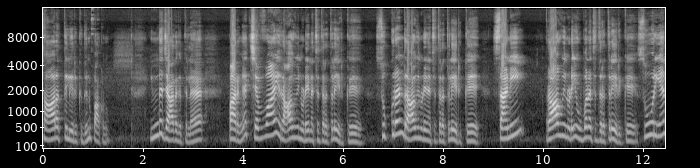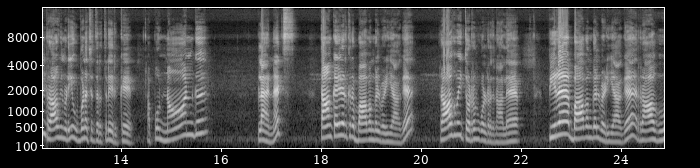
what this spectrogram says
சாரத்தில் இருக்குதுன்னு பார்க்கணும். இந்த ஜாதகத்தில் பாருங்கள் செவ்வாய் ராகுவினுடைய நட்சத்திரத்தில் இருக்குது சுக்ரன் ராகுவினுடைய நட்சத்திரத்தில் இருக்குது சனி ராகுவினுடைய உபநட்சத்திரத்தில் இருக்குது சூரியன் ராகுவினுடைய உபநட்சத்திரத்தில் இருக்குது அப்போது நான்கு பிளானட்ஸ் தான் கையில் இருக்கிற பாவங்கள் வழியாக ராகுவை தொடர்பு கொள்கிறதுனால பிற பாவங்கள் வழியாக ராகு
